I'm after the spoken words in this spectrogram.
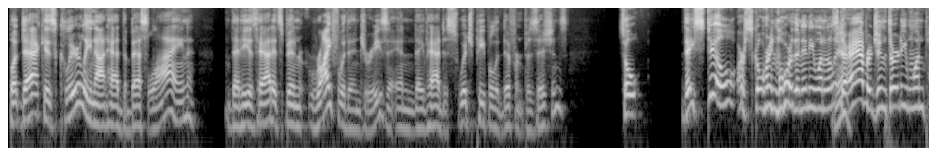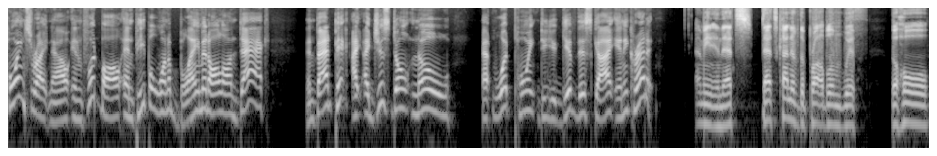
But Dak has clearly not had the best line that he has had. It's been rife with injuries, and they've had to switch people at different positions. So they still are scoring more than anyone in the league. Yeah. They're averaging 31 points right now in football, and people want to blame it all on Dak and bad pick. I, I just don't know at what point do you give this guy any credit. I mean, and that's that's kind of the problem with the whole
